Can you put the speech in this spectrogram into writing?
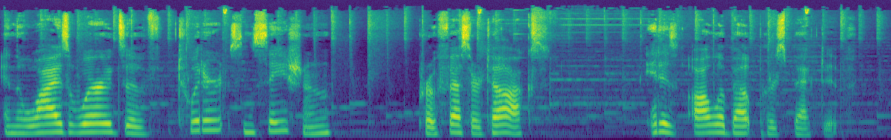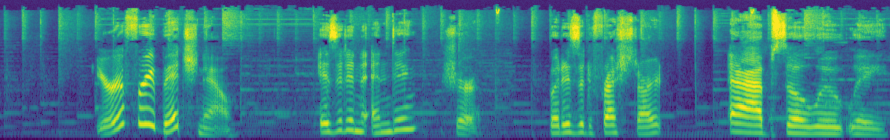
in the wise words of Twitter sensation, Professor Talks, it is all about perspective. You're a free bitch now. Is it an ending? Sure. But is it a fresh start? Absolutely.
